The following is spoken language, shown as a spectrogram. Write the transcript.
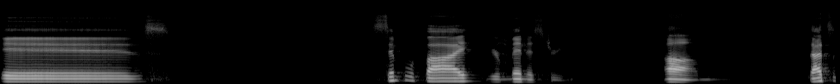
is simplify your ministry. Um, that's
